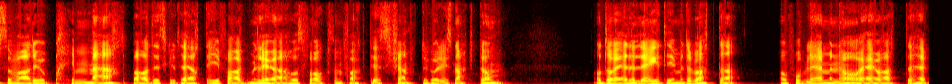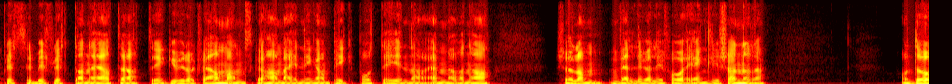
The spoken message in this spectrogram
så var det jo primært bare diskutert i fagmiljøet hos folk som faktisk skjønte hva de snakket om. Og da er det legitime debatter. Og problemet nå er jo at det har plutselig blitt flytta ned til at Gud og hvermann skal ha mening om piggprotein og mRNA, selv om veldig, veldig få egentlig skjønner det. Og da,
